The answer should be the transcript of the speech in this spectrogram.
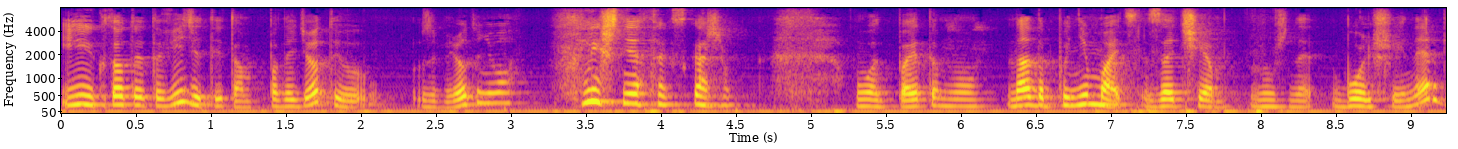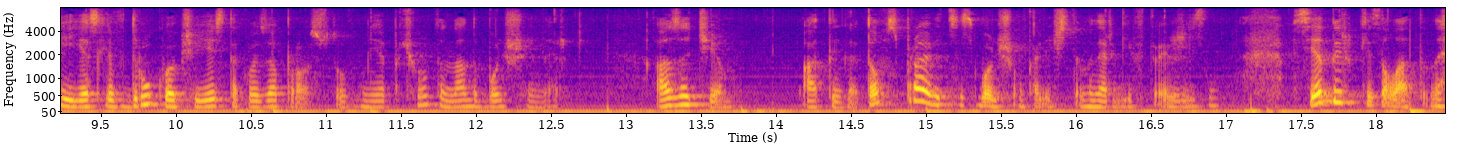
и кто-то это видит и там подойдет и заберет у него лишнее, так скажем. Вот, поэтому надо понимать, зачем нужно больше энергии, если вдруг вообще есть такой запрос, что мне почему-то надо больше энергии. А зачем? А ты готов справиться с большим количеством энергии в твоей жизни? Все дырки залатаны.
